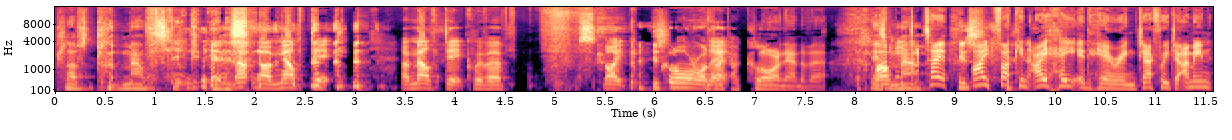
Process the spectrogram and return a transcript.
plugs, plug, mouth stick. Yes. no, no, mouth dick. a mouth dick with a like claw on With it. like a claw on the end of it. His I, mouth- tell you, his- I fucking I hated hearing Jeffrey. Jo- I mean,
